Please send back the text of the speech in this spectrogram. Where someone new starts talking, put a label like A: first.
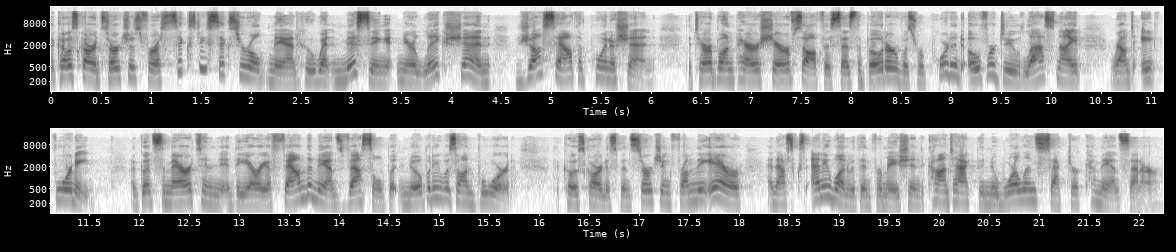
A: The Coast Guard searches for a 66-year-old man who went missing near Lake Chien, just south of Point Shen. The Terrebonne Parish Sheriff's Office says the boater was reported overdue last night around 840. A Good Samaritan in the area found the man's vessel, but nobody was on board. The Coast Guard has been searching from the air and asks anyone with information to contact the New Orleans Sector Command Center.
